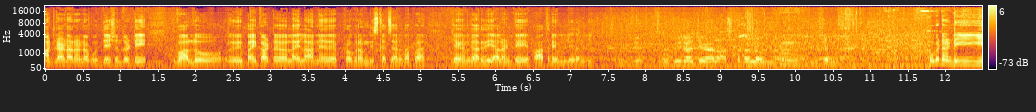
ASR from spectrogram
మాట్లాడారనే ఒక ఉద్దేశంతో వాళ్ళు బైకాట్ లైలా అనే ప్రోగ్రాం తీసుకొచ్చారు తప్ప జగన్ గారిది అలాంటి పాత్ర ఏం లేదండి. పృథ్వీ పృథ్వీరాజు గారు హాస్పిటల్లో ఉన్నారు. ఒకటండి ఈ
